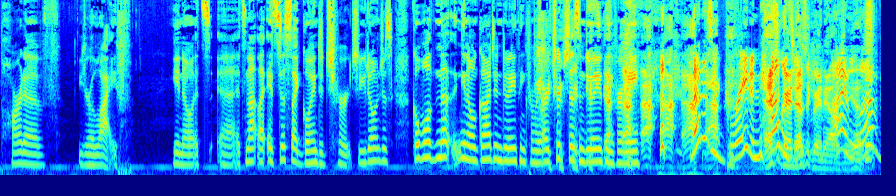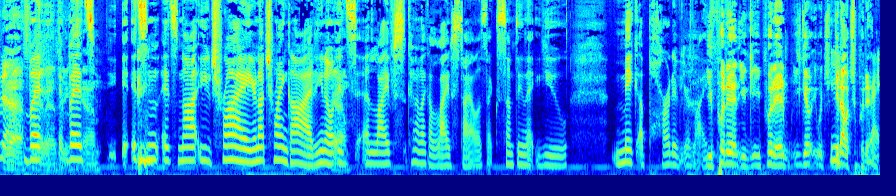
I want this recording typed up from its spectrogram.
part of your life. You know, it's uh, it's not like it's just like going to church. You don't just go. Well, no, you know, God didn't do anything for me. Our church doesn't do anything for me. that is a great analogy. That's a great, that's a great analogy. I yes. love that. Yes, but but it's it's it's not you try. You're not trying God. You know, Yeah. it's a life kind of like a lifestyle. It's like something that you make a part of your life. you put in, you, you put in, you get what you, get out what you put in, Right.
